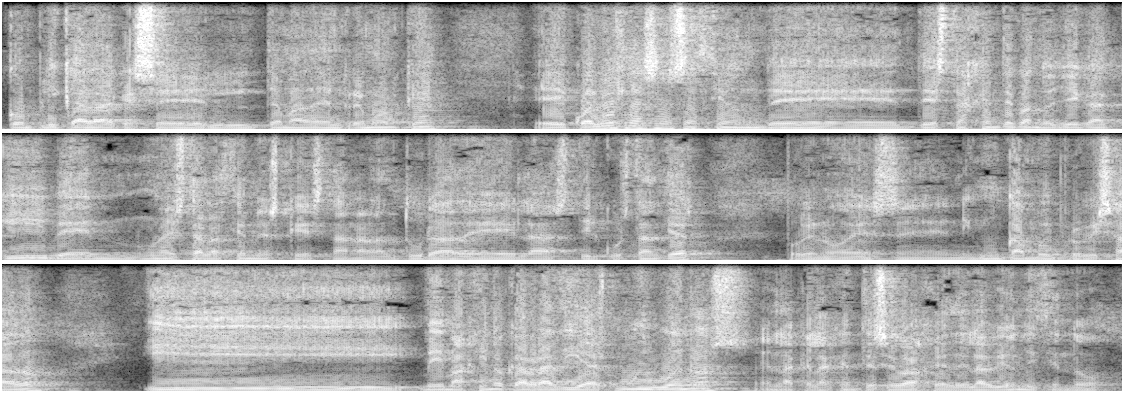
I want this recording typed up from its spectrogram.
complicada que es el tema del remolque, eh, ¿cuál es la sensación de, esta gente cuando llega aquí, ven unas instalaciones que están a la altura de las circunstancias, porque no es eh, ningún campo improvisado? Y me imagino que habrá días muy buenos en la que la gente se baje del avión diciendo,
